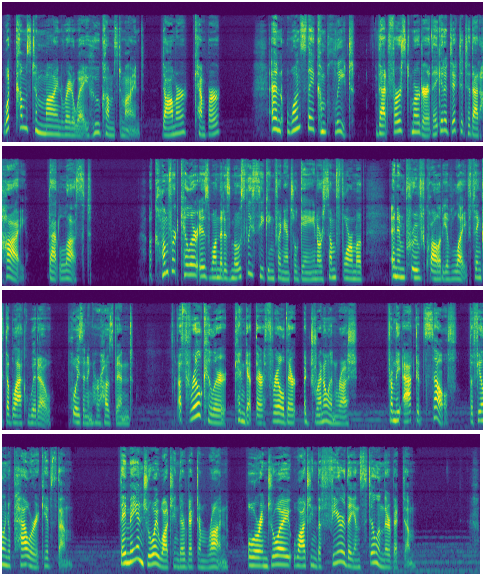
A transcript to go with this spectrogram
What comes to mind right away? Who comes to mind? Dahmer? Kemper? And once they complete that first murder, they get addicted to that high, that lust. A comfort killer is one that is mostly seeking financial gain or some form of an improved quality of life. Think the Black Widow poisoning her husband, a thrill killer can get their thrill, their adrenaline rush, from the act itself, the feeling of power it gives them. They may enjoy watching their victim run, or enjoy watching the fear they instill in their victim.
